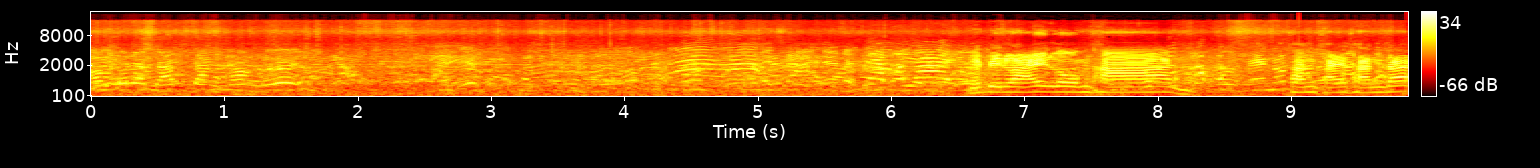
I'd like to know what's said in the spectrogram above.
เอาโทรศัพท์ตั้งกล้องเลยไม่เป็นไรลงทานทันใครทันได้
